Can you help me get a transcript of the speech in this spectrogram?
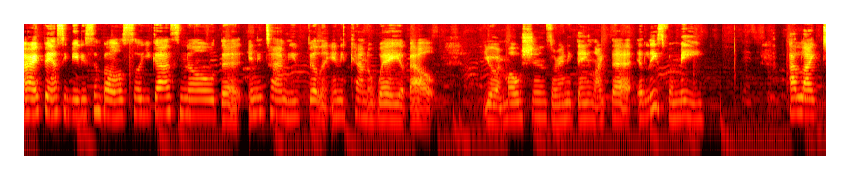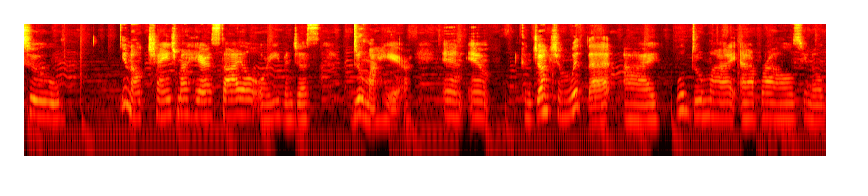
All right, fancy beauty symbols. So you guys know that anytime you feel in any kind of way about your emotions or anything like that, at least for me, I like to you know, change my hairstyle or even just do my hair. And in conjunction with that, I will do my eyebrows, you know,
